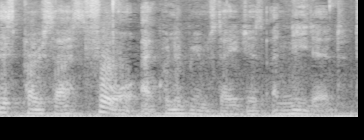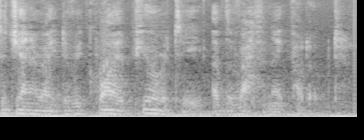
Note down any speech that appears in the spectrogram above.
This process, four equilibrium stages are needed to generate the required purity of the raffinate product.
